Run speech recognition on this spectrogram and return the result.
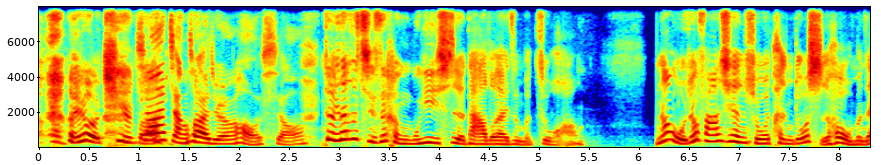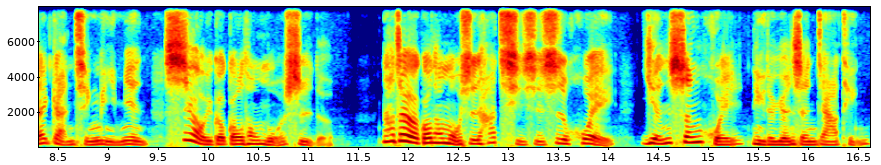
很有趣吧？现在讲出来觉得很好笑，对，但是其实很无意识的，大家都在这么做啊。然后我就发现说，很多时候我们在感情里面是有一个沟通模式的，那这个沟通模式它其实是会延伸回你的原生家庭。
